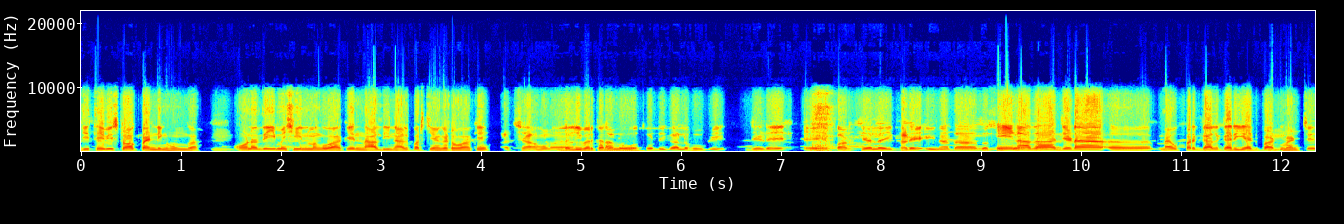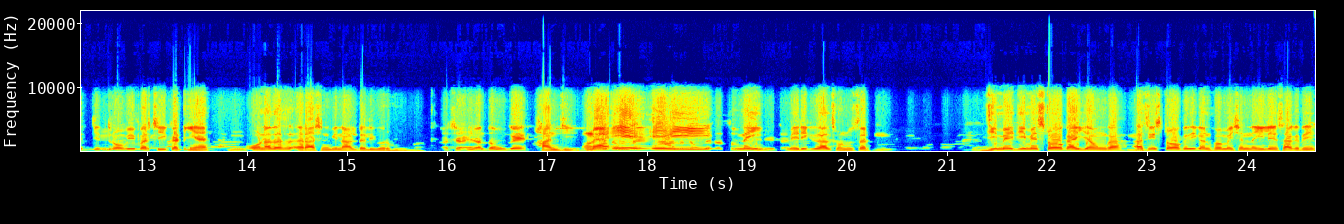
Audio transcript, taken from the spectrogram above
ਜਿੱਥੇ ਵੀ ਸਟਾਕ ਪੈਂਡਿੰਗ ਹੋਊਗਾ ਉਹਨਾਂ ਦੀ ਮਸ਼ੀਨ ਮੰਗਵਾ ਕੇ ਨਾਲ ਦੀ ਨਾਲ ਪਰਚੀਆਂ ਕਟਵਾ ਕੇ ਅੱਛਾ ਹੁਣ Deliver ਕਰਾਵਾਂਗੇ। ਚਲੋ ਤੁਹਾਡੀ ਗੱਲ ਹੋ ਗਈ। ਜਿਹੜੇ ਇਹ ਪਰਚੀਆਂ ਲਈ ਖੜੇ ਇਹਨਾਂ ਦਾ ਦੱਸੋ ਇਹਨਾਂ ਦਾ ਜਿਹੜਾ ਮੈਂ ਉੱਪਰ ਗੱਲ ਕਰੀ ਹੈ ਡਿਪਾਰਟਮੈਂਟ 'ਚ ਜਿੱਧਰੋਂ ਵੀ ਪਰਚੀ ਕਟੀਆਂ ਉਹਨਾਂ ਦਾ ਰਾਸ਼ਨ ਵੀ ਨਾਲ ਡਿਲੀਵਰ ਹੋਊਗਾ। ਅੱਛਾ ਇਹਨਾਂ ਦਊਂਗੇ? ਹਾਂਜੀ ਮੈਂ ਇਹ ਇਹੀ ਨਹੀਂ? ਮੇਰੀ ਗੱਲ ਸੁਣੋ ਸਰ ਜਿਵੇਂ ਜਿਵੇਂ ਸਟਾਕ ਆਈ ਜਾਊਗਾ ਅਸੀਂ ਸਟਾਕ ਦੀ ਕਨਫਰਮੇਸ਼ਨ ਨਹੀਂ ਲੈ ਸਕਦੇ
